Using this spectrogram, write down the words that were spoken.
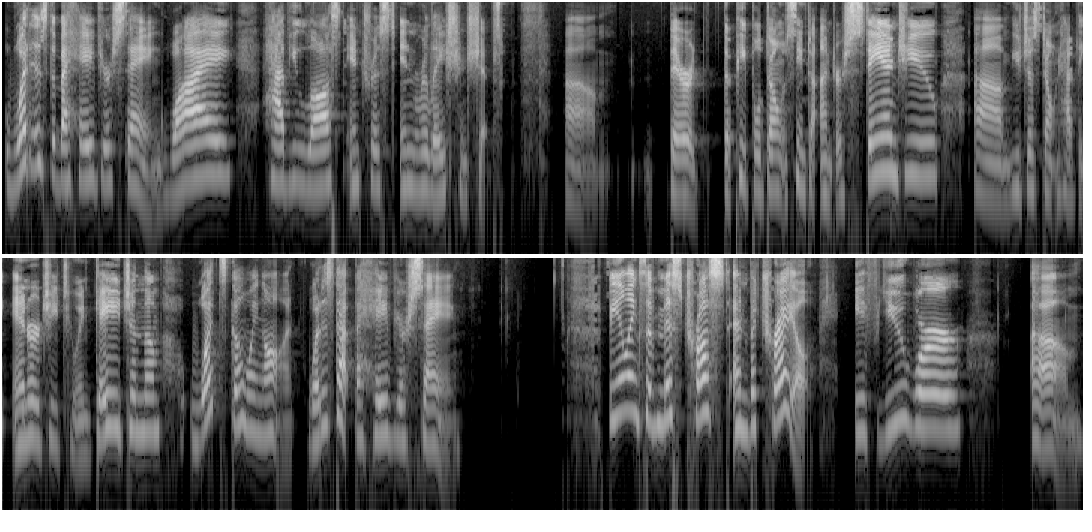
what is the behavior saying? Why have you lost interest in relationships? Um, there, the people don't seem to understand you. Um, you just don't have the energy to engage in them. What's going on? What is that behavior saying? Feelings of mistrust and betrayal. If you were um,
